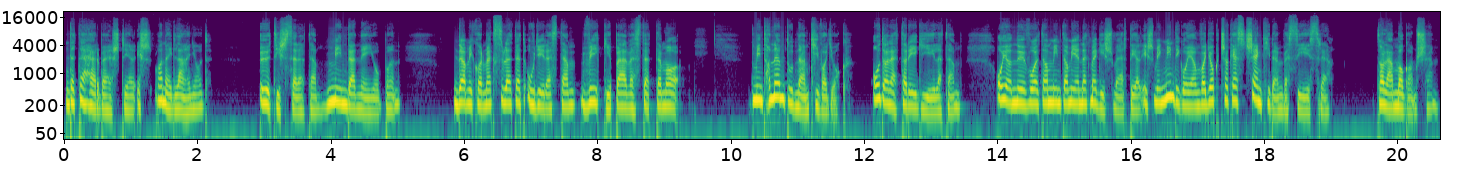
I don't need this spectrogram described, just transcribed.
De teherbe estél, és van egy lányod. Őt is szeretem, mindennél jobban. De amikor megszületett, úgy éreztem, végképp elvesztettem a... Mintha nem tudnám, ki vagyok. Oda lett a régi életem. Olyan nő voltam, mint amilyennek megismertél, és még mindig olyan vagyok, csak ezt senki nem veszi észre. Talán magam sem.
